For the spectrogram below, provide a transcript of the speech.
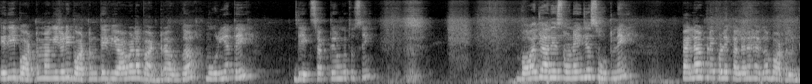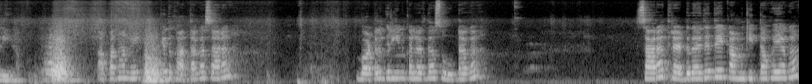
ਇਹਦੀ ਬਾਟਮ ਆ ਗਈ, ਜਿਹੜੀ ਬਾਟਮ ਤੇ ਵੀ ਆਹ ਵਾਲਾ ਬਾਰਡਰ ਆਊਗਾ, ਮੂਰੀਆਂ ਤੇ ਦੇਖ ਸਕਦੇ ਹੋਗੇ ਤੁਸੀਂ। ਬਹੁਤ ਜ਼ਿਆਦਾ ਸੋਹਣੇ ਜਿਹੇ ਸੂਟ ਨੇ। ਪਹਿਲਾਂ ਆਪਣੇ ਕੋਲੇ ਕਲਰ ਹੈਗਾ ਬੋਟਲ ਗ੍ਰੀਨ ਆਪਾਂ ਤੁਹਾਨੂੰ ਇਹ ਖੋਲ ਕੇ ਦਿਖਾਤਾਗਾ ਸਾਰਾ। ਬੋਟਲ ਗ੍ਰੀਨ ਕਲਰ ਦਾ ਸੂਟ ਹੈਗਾ। ਸਾਰਾ ਥ੍ਰੈਡ ਦਾ ਇਹਦੇ ਤੇ ਕੰਮ ਕੀਤਾ ਹੋਇਆਗਾ।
